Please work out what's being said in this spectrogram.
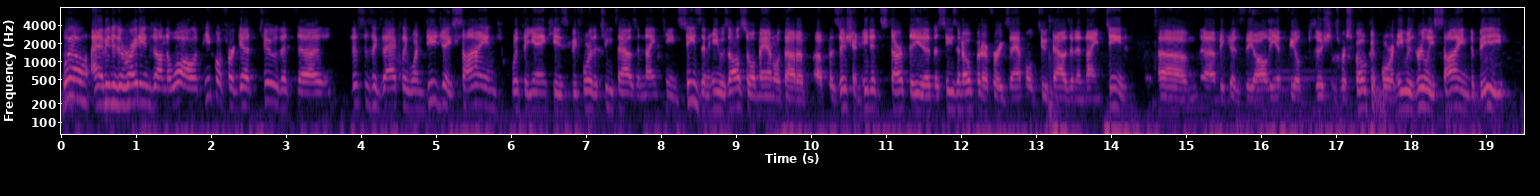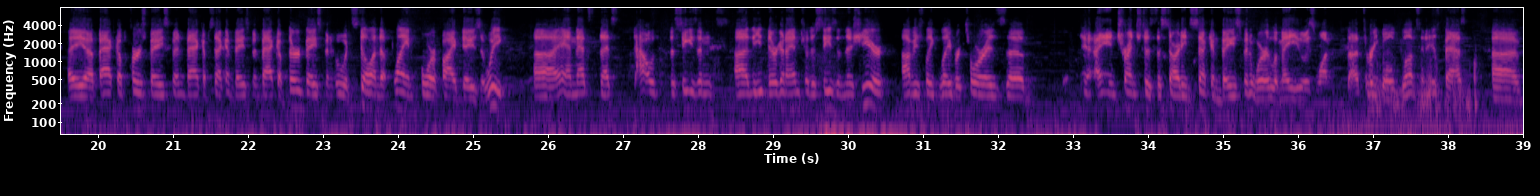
Well, I mean, the writing's on the wall, and people forget too that uh, this is exactly when DJ signed with the Yankees before the 2019 season. He was also a man without a, a position. He didn't start the uh, the season opener, for example, 2019, um, uh, because the all the infield positions were spoken for, and he was really signed to be a uh, backup first baseman, backup second baseman, backup third baseman, who would still end up playing four or five days a week. Uh, and that's that's how the season uh, the, they're going to enter the season this year. Obviously, Gleyber Torres uh, entrenched as the starting second baseman, where LeMahieu has won uh, three Gold Gloves in his past. Uh,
